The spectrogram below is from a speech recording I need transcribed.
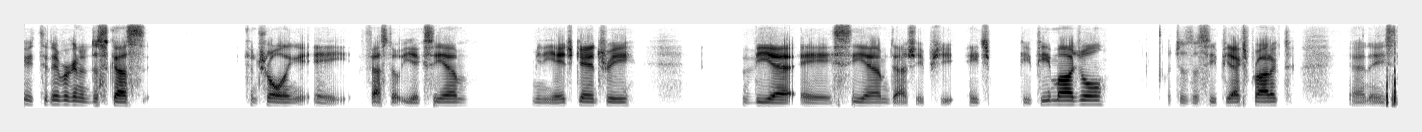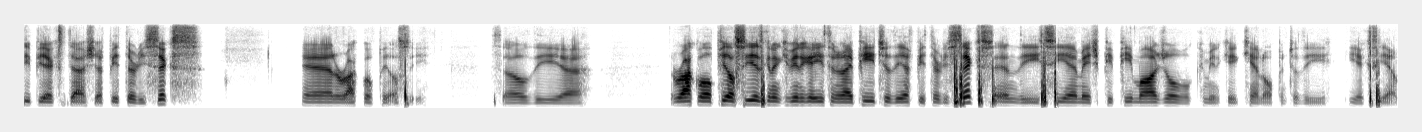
Okay, today we're going to discuss controlling a Festo EXCM mini H gantry via a CM-HPP module, which is a CPX product, and a CPX-FB36 and a Rockwell PLC. So the, uh, the Rockwell PLC is going to communicate Ethernet IP to the FB36, and the CM-HPP module will communicate CANopen to the EXCM.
